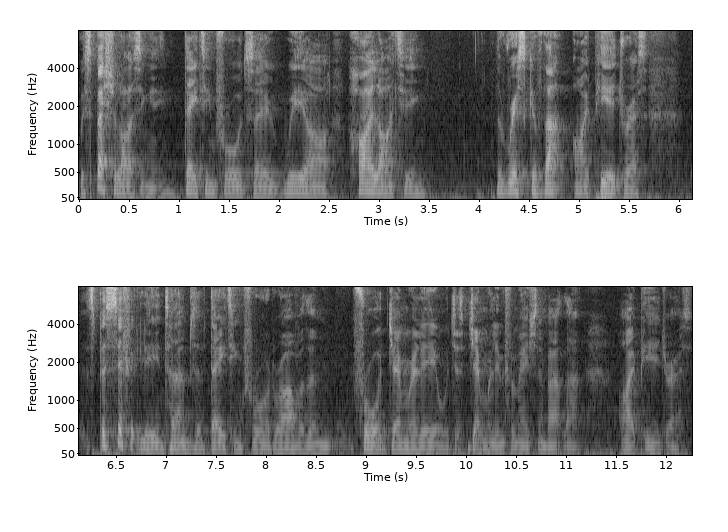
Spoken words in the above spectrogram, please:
we're specializing in dating fraud. So we are highlighting the risk of that IP address specifically in terms of dating fraud rather than fraud generally or just general information about that IP address.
